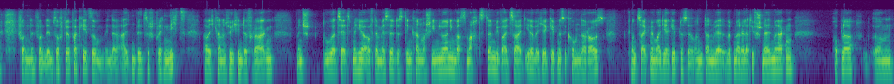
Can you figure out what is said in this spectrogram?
von, von dem Softwarepaket, so in der alten Bild zu sprechen, nichts. Aber ich kann natürlich hinterfragen, Mensch, Du erzählst mir hier auf der Messe, das Ding kann Machine Learning. Was macht es denn? Wie weit seid ihr? Welche Ergebnisse kommen da raus? Und zeig mir mal die Ergebnisse. Und dann wär, wird man relativ schnell merken, hoppla, ähm,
